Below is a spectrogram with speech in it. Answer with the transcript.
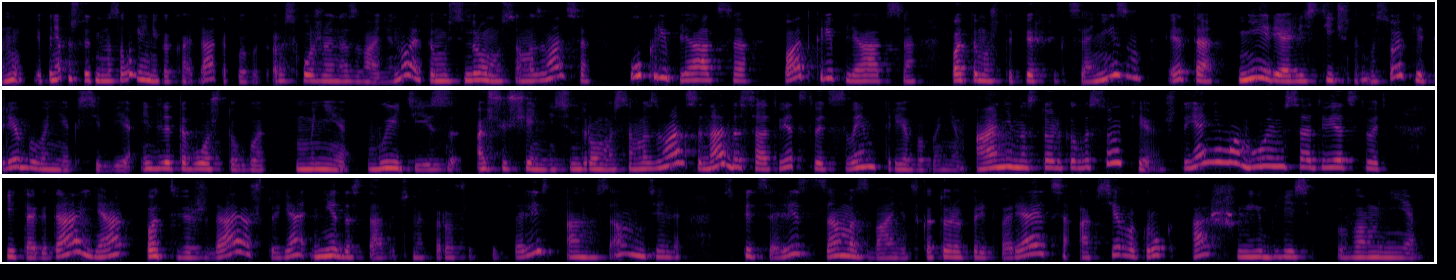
ну, и понятно, что это не нозология никакая, да, такое вот расхожее название, но этому синдрому самозванца укрепляться, подкрепляться, потому что перфекционизм– это нереалистично высокие требования к себе. И для того, чтобы мне выйти из ощущения синдрома самозванца, надо соответствовать своим требованиям. А они настолько высокие, что я не могу им соответствовать. И тогда я подтверждаю, что я недостаточно хороший специалист, а на самом деле специалист-самозванец, который притворяется, а все вокруг ошиблись во мне.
